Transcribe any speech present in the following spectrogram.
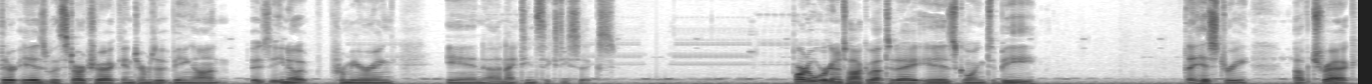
there is with Star Trek in terms of being on, you know, premiering in uh, 1966 part of what we're going to talk about today is going to be the history of Trek,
